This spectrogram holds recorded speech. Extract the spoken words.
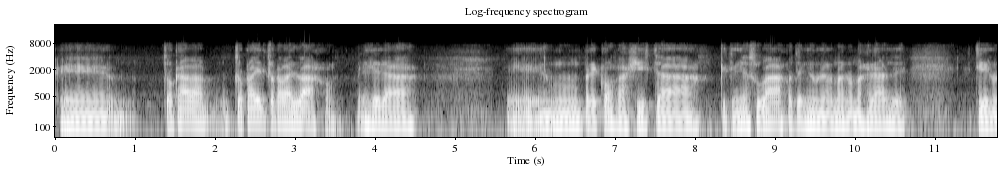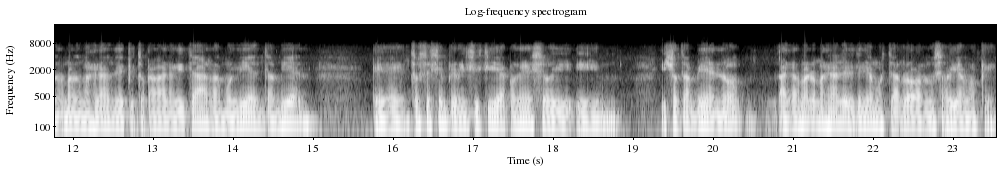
em, tocaba, tocaba, él tocaba el bajo. Él era eh, un precoz bajista que tenía su bajo, tenía un hermano más grande, tiene un hermano más grande que tocaba la guitarra muy bien también. Eh, entonces siempre me insistía con eso y, yo también, ¿no? Al hermano más grande le teníamos terror, no sabíamos que,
